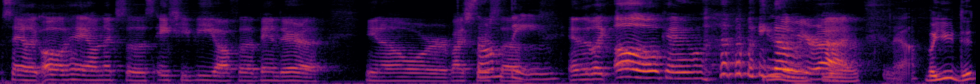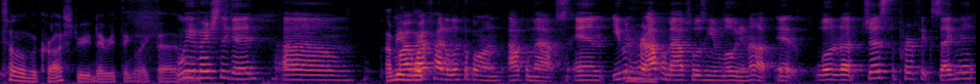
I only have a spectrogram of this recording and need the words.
say like, oh hey, I'm next to this HEB off of Bandera, you know, or vice versa. Something. And they're like, oh, okay, well, we know where you're at. yeah. Yeah. But you did tell them a cross street and everything like that. We eventually did. Um, I mean, my the- wife had to look up on Apple Maps, and even her Mhm. Apple Maps wasn't even loading up. It loaded up just the perfect segment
